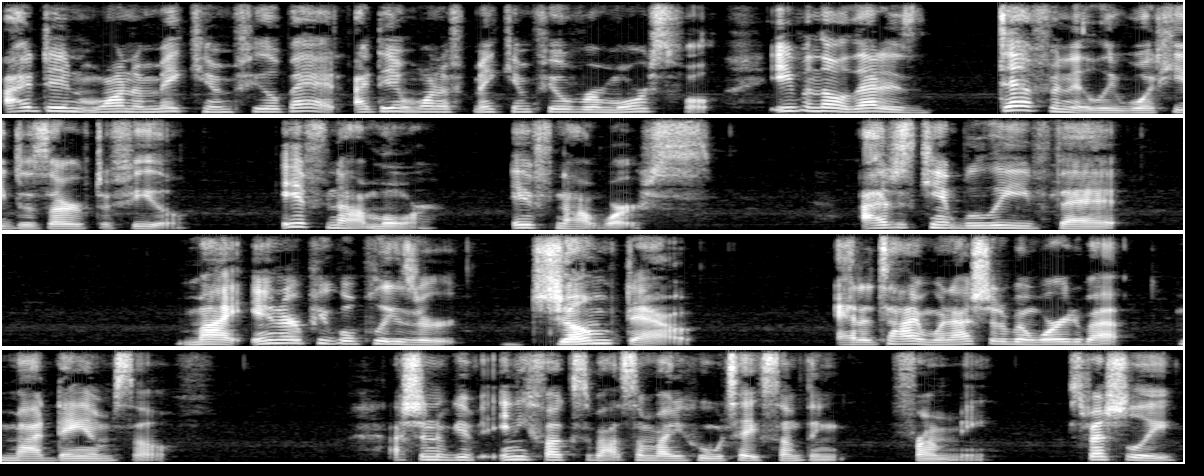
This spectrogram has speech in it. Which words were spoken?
I didn't want to make him feel bad. I didn't want to make him feel remorseful, even though that is definitely what he deserved to feel, if not more, if not worse. I just can't believe that my inner people pleaser jumped out at a time when I should have been worried about my damn self. I shouldn't have given any fucks about somebody who would take something from me, especially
